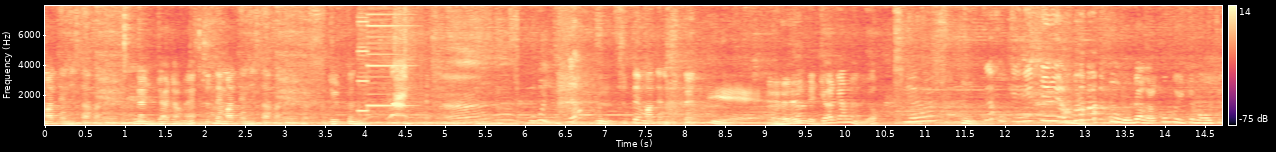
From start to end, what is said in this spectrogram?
満点にしたんだけど何じゃじゃね10点満点にしたんだけど10点だよここに来て10点満点の10点なんでじゃじゃなのよ結構気に入ってるよそうよだからここ一番美味しい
